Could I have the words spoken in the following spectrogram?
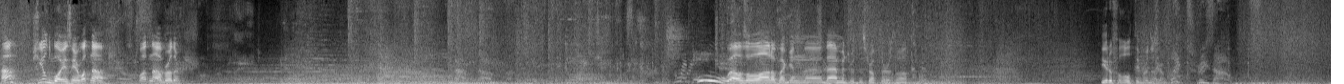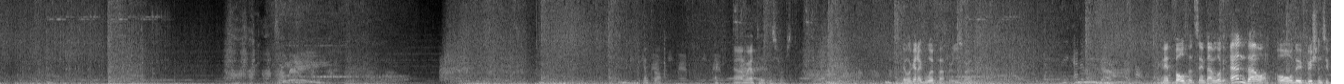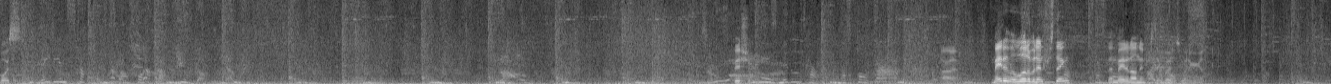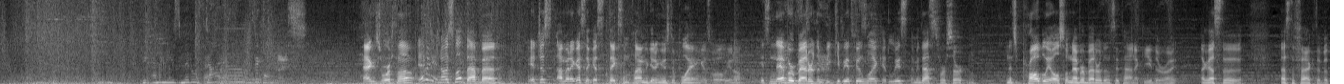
Huh? Shield boy is here. What now? What now, brother? Ooh, that was a lot of fucking uh, damage with Disruptor as well. Beautiful ulti for Disruptor. Plate resound. I throw. Uh, we have to hit this first. Yeah, we're gonna glyph after this, right? I can hit both at the same time. Look, and that one. Oh, the efficiency, boys. Efficient. Enemy's middle tower has fallen. Alright. Made it a little bit interesting, then made it uninteresting by just winning again. The enemy's middle tower has. Ags worth now? Yeah, I mean, no, it's not that bad. It just, I mean, I guess I guess it takes some time to getting used to playing as well, you know? It's never better than BKB, it feels like, at least. I mean, that's for certain. And it's probably also never better than Satanic either, right? Like, that's the, that's the fact of it.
